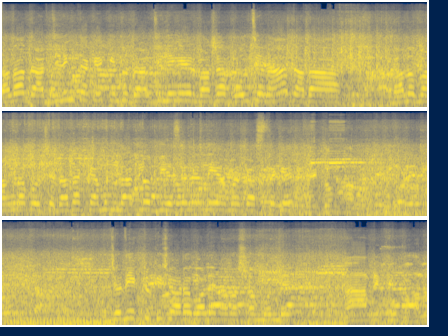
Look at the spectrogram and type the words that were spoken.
দাদা দার্জিলিং থাকে কিন্তু দার্জিলিংয়ের ভাষা বলছে না। দাদা ভালো বাংলা বলছে। দাদা কেমন লাগল বিএসএনএল নিয়ে আমার কাছ থেকে? একদম ভালো। যদি একটু কিছু আরও বলেন আমার সম্বন্ধে। না আপনি খুব ভালো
